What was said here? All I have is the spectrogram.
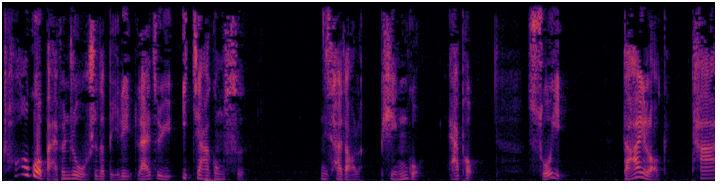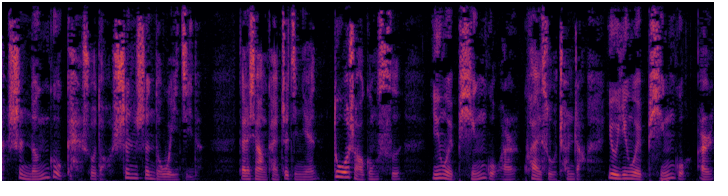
超过百分之五十的比例来自于一家公司，你猜到了，苹果 Apple。所以，Dialogue 它是能够感受到深深的危机的。大家想想看，这几年多少公司因为苹果而快速成长，又因为苹果而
